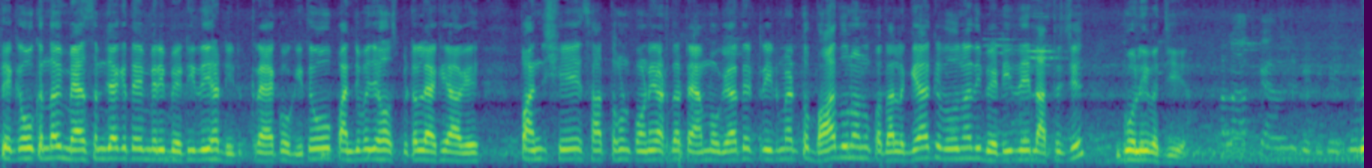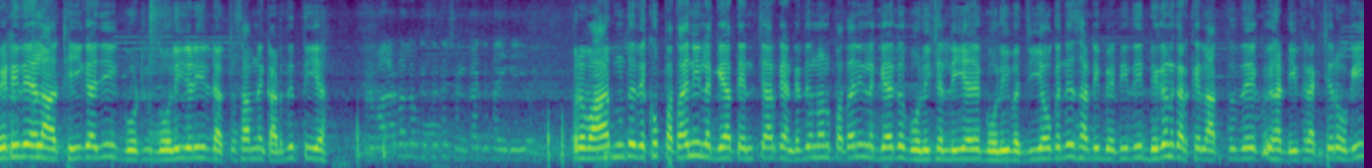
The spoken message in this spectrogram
ਤੇ ਉਹ ਕਹਿੰਦਾ ਵੀ ਮੈਂ ਸਮਝਿਆ ਕਿ ਤੇ ਮੇਰੀ ਬੇਟੀ ਦੀ ਹੱਡੀ ਕ੍ਰੈਕ ਹੋ ਗਈ ਤੇ ਉਹ 5 ਵਜੇ ਹਸਪੀਟਲ ਲੈ ਕੇ ਆ ਗਏ। 5 6 7 ਹੁਣ ਪੌਣੇ 8 ਦਾ ਟਾਈਮ ਹੋ ਗਿਆ ਤੇ ਟ੍ਰੀਟਮੈਂਟ ਤੋਂ ਬਾਅਦ ਉਹਨਾਂ ਨੂੰ ਪਤਾ ਲੱਗਿਆ ਕਿ ਉਹਨਾਂ ਦੀ ਬੇਟੀ ਦੇ ਲੱਤ 'ਚ ਗੋਲੀ ਵੱਜੀ ਹੈ ਬੇਟੀ ਦੇ ਹਾਲਾਤ ਠੀਕ ਹੈ ਜੀ ਗੋਟ- ਗੋਲੀ ਜਿਹੜੀ ਡਾਕਟਰ ਸਾਹਿਬ ਨੇ ਕੱਢ ਦਿੱਤੀ ਆ। ਪਰਿਵਾਰ ਵੱਲੋਂ ਕਿਸੇ ਤੇ ਸ਼ੰਕਾ ਜਤਾਈ ਗਈ ਹੋਵੇ? ਪਰਿਵਾਰ ਨੂੰ ਤੇ ਦੇਖੋ ਪਤਾ ਹੀ ਨਹੀਂ ਲੱਗਿਆ 3-4 ਘੰਟੇ ਤੇ ਉਹਨਾਂ ਨੂੰ ਪਤਾ ਨਹੀਂ ਲੱਗਿਆ ਕਿ ਗੋਲੀ ਚੱਲੀ ਹੈ ਜਾਂ ਗੋਲੀ ਵੱਜੀ ਹੈ ਉਹ ਕਹਿੰਦੇ ਸਾਡੀ ਬੇਟੀ ਦੀ ਡਿੱਗਣ ਕਰਕੇ ਲੱਤ ਦੇ ਕੋਈ ਹੱਡੀ ਫ੍ਰੈਕਚਰ ਹੋ ਗਈ।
